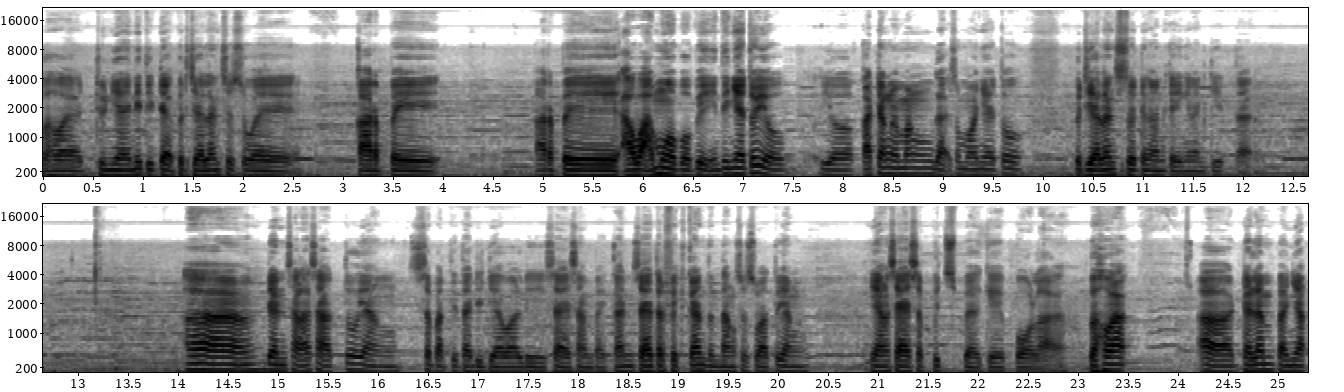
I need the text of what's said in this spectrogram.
bahwa dunia ini tidak berjalan sesuai karpe karpe awakmu apa bi intinya itu yo yo kadang memang nggak semuanya itu berjalan sesuai dengan keinginan kita uh, dan salah satu yang seperti tadi di awal di saya sampaikan saya terfikirkan tentang sesuatu yang yang saya sebut sebagai pola. Bahwa uh, dalam banyak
